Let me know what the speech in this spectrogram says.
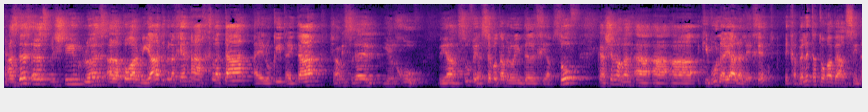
אז דרך ארץ פלישתים לא יצאה לפועל מיד, ולכן ההחלטה האלוקית הייתה שעם ישראל ילכו בים סוף ויסב אותם אלוהים דרך ים סוף, כאשר הכיוון היה ללכת, לקבל את התורה בהר סיני,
